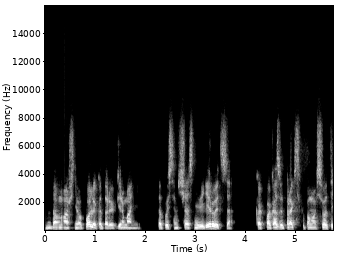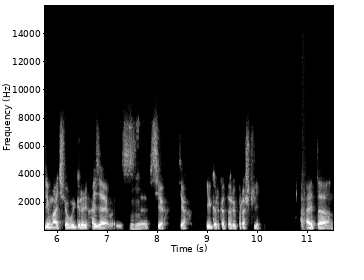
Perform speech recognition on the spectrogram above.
домашнего поля, который в Германии допустим, сейчас нивелируется, как показывает практика, по-моему, всего три матча выиграли хозяева из угу. всех тех игр, которые прошли. А это,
